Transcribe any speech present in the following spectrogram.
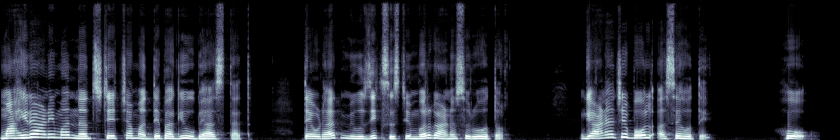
माहिरा आणि मन्नत स्टेजच्या मध्यभागी उभ्या असतात. तेवढ्यात म्युझिक सिस्टीमवर गाणं सुरू होतं. गाण्याचे बोल असे होते. हो.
